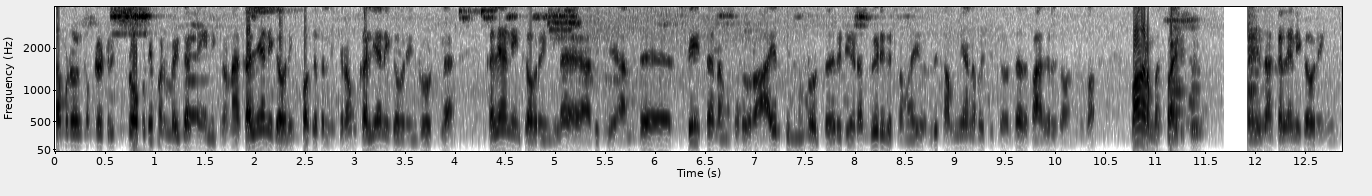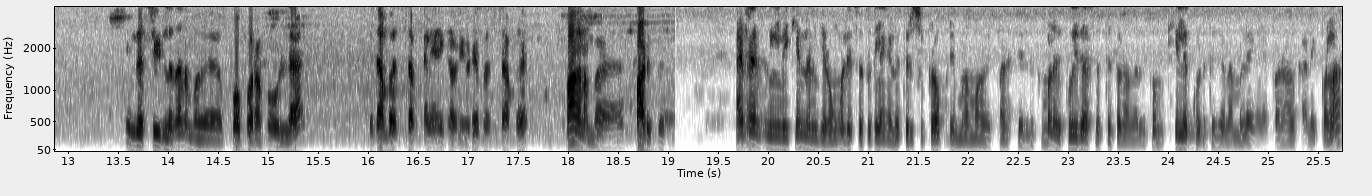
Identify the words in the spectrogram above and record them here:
நம்ம வெல்கம் டு ட்ரிஸ் ப்ராப்பர்ட்டி இப்போ நம்ம எக்ஸாக்டாக நிற்கிறோம்னா கல்யாணி கவரிங் பக்கத்தில் நிற்கிறோம் கல்யாணி கவரிங் ரோட்டில் கல்யாணி கவரிங்கில் அதுக்கு அந்த ஸ்ட்ரீட்டில் நமக்கு வந்து ஒரு ஆயிரத்தி முந்நூறு சதுரடி இடம் வீடு கட்டுற மாதிரி வந்து கம்மியான பட்ஜெட்டில் வந்து அதை பார்க்குறதுக்கு வந்திருக்கோம். வாங்க நம்ம ஸ்பாட் போயிடும் இதுதான் கல்யாணி கவரிங் இந்த ஸ்ட்ரீட்டில் தான் நம்ம போக போகிறோம் இப்போ உள்ள. இதுதான் பஸ் ஸ்டாப் கல்யாணி கவரிங்குடைய பஸ் ஸ்டாப்பு வாங்க நம்ம ஸ்பாட்டுக்கு போயிடும் ஹை ஃப்ரெண்ட்ஸ் நீங்கள் விற்கணும்னு நினைக்கிற உங்களுடைய சொத்துக்களை எங்களை திருச்சி ப்ராப்பர்ட்டி மூலமாக விற்பனை செய்யறதுக்கும் அல்லது புதிதாக சொத்துக்கள் வாங்குறதுக்கும் கீழே கொடுத்துக்க நம்மள எங்களை எப்போ நாள் கனெக்ட் பண்ணலாம்.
